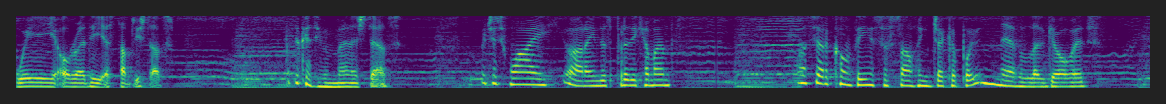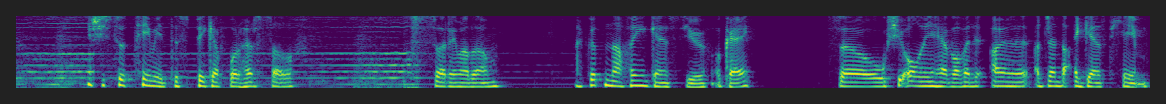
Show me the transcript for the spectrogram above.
We already established that. You can't even manage that. Which is why you are in this predicament. Once you are convinced of something, Jacopo, you never let go of it. And she's too timid to speak up for herself. Sorry, madam. I've got nothing against you, okay? So she only have an agenda against him,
